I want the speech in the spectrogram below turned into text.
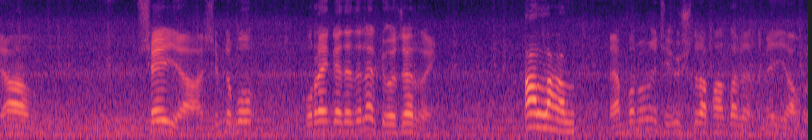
Ya şey ya şimdi bu bu renge dediler ki özel renk. Allah Allah. Ben bunun için 3 lira fazla verdim ey yavrum.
